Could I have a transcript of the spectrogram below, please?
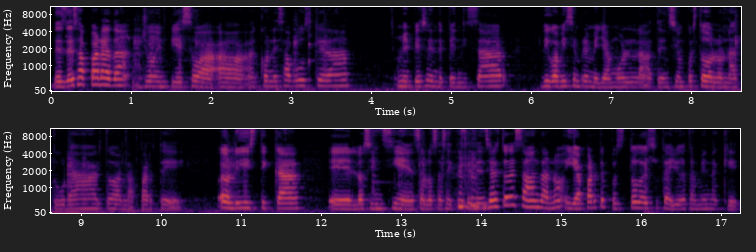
desde esa parada yo empiezo a, a, con esa búsqueda, me empiezo a independizar, digo, a mí siempre me llamó la atención pues todo lo natural, toda la parte holística, eh, los inciensos, los aceites esenciales, toda esa onda, ¿no? Y aparte, pues todo eso te ayuda también a que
